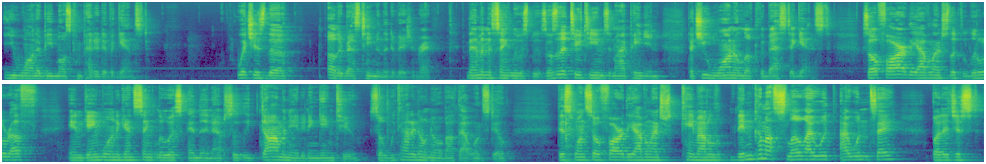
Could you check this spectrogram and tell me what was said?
you want to be most competitive against, which is the other best team in the division, right? Them and the St. Louis Blues. Those are the two teams, in my opinion, that you want to look the best against. So far, the Avalanche looked a little rough in game one against St. Louis and then absolutely dominated in game two. So we kind of don't know about that one still. This one so far, the Avalanche came out didn't come out slow. I would I wouldn't say, but it just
